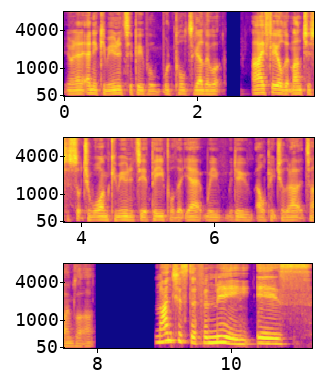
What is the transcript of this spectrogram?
You know, in any community people would pull together. But I feel that Manchester's such a warm community of people that yeah, we, we do help each other out at times like that. Manchester for me is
